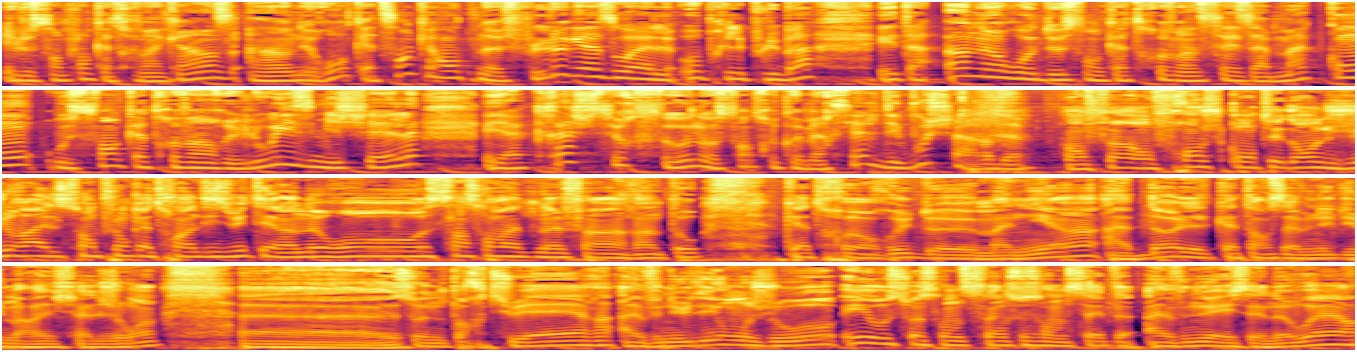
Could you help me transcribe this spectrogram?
et le samplon 95 à 1,449€. Le gasoil au prix le plus bas est à 1,296€ à Mâcon, au 180 rue Louise Michel et à Crèche-sur-Saône, au centre commercial des Bouchardes. Enfin, en Franche-Comté, dans le Jura, le samplon 98 et 1,529€ à un Rinto, 4 rue de Magnien, à Dole, 14 avenue du Maréchal Juin, euh, zone portuaire, avenue Léon Jouot et au 65-67 avenue Eisenhower,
